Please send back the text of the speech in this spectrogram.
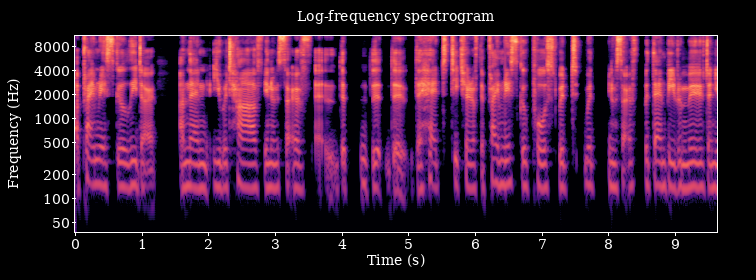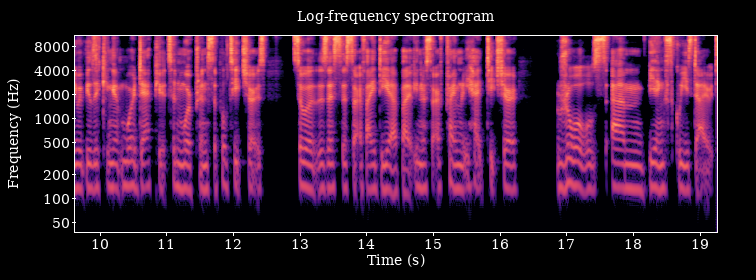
a primary school leader and then you would have you know sort of uh, the, the the the head teacher of the primary school post would would you know sort of would then be removed and you would be looking at more deputies and more principal teachers so there's this, this sort of idea about you know sort of primary head teacher roles um, being squeezed out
